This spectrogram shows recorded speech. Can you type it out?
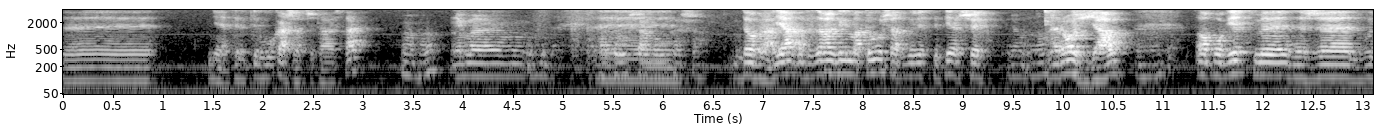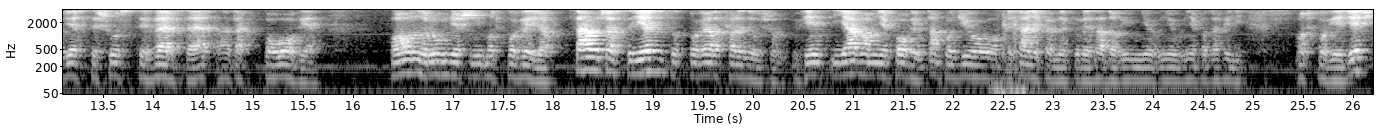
E, nie, ty, ty Łukasza czytałeś, tak? Mhm. Mateusza Eee, Łukasza. Dobra, ja z Ewangelii Mateusza 21 No, no. rozdział, Mhm. o powiedzmy, że 26 werset, ale tak w połowie, on również im odpowiedział. Cały czas Jezus odpowiada faryzeuszom, więc ja wam nie powiem. Tam chodziło o pytanie pewne, które zadał i nie, nie, nie potrafili odpowiedzieć.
